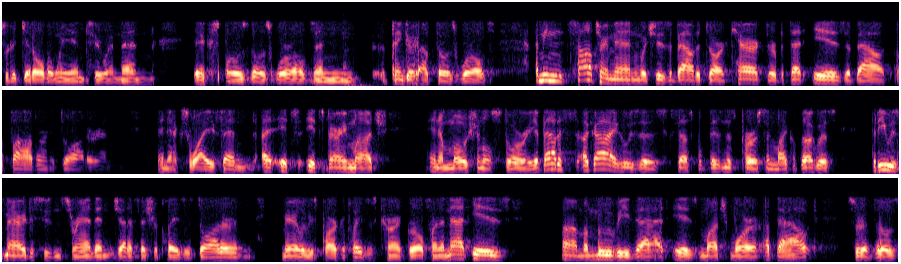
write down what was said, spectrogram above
sort of get all the way into, and then expose those worlds and think about those worlds. I mean, Solitary Man, which is about a dark character, but that is about a father and a daughter and an ex-wife, and uh, it's it's very much an emotional story about a, a guy who's a successful business person, Michael Douglas, but he was married to Susan Sarandon. Jenna Fischer plays his daughter, and Mary Louise Parker plays his current girlfriend, and that is um, a movie that is much more about sort of those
